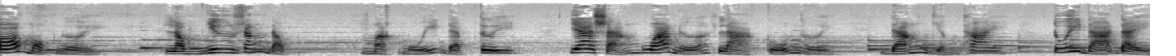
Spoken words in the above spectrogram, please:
có một người lòng như rắn độc, mặt mũi đẹp tươi, gia sản quá nữa là của người, đáng giận thai, túi đã đầy,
